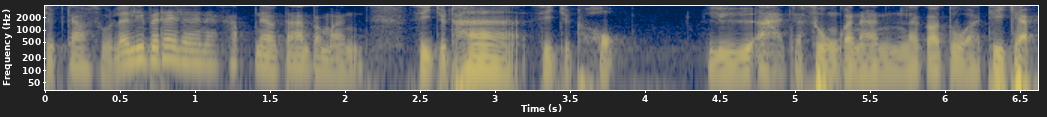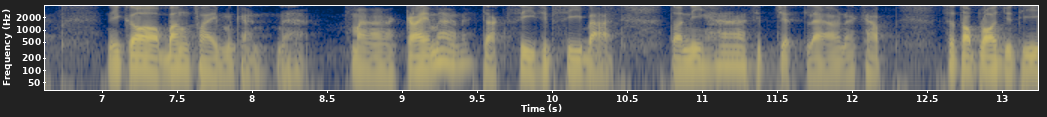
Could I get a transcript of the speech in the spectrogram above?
3.90 และรีบไปได้เลยนะครับ แนวต้านประมาณ 4.5 4.6 หรืออาจจะสูงกว่านั้น แล้วก็ตัว TCAP นี่ก็บั้งไฟเหมือนกันนะฮะมาไกลมากนะจาก 44 บาท ตอนนี้ 57 แล้วนะครับ สต็อปลอสอยู่ที่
